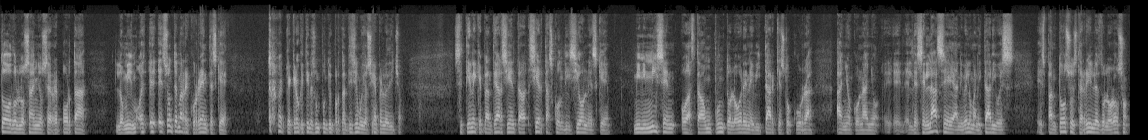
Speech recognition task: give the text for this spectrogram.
todos los años se reporta lo mismo. son temas recurrentes que, que creo que tienes un punto importantísimo, yo siempre lo he dicho se tiene que plantear ciertas condiciones que minimicen o hasta un punto logren evitar que esto ocurra año con año. El, desenlace a nivel humanitario es espantoso, es terrible, es doloroso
